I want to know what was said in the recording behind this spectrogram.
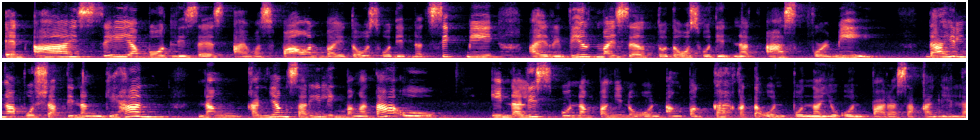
And Isaiah boldly says, I was found by those who did not seek me. I revealed myself to those who did not ask for me. Dahil nga po siya tinanggihan ng kanyang sariling mga tao, inalis po ng Panginoon ang pagkakataon po na yun para sa kanila.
